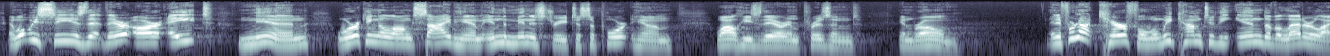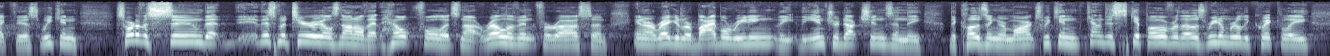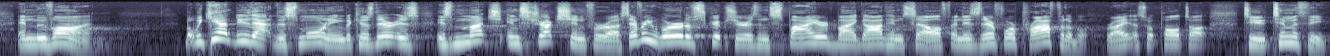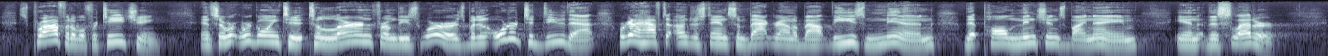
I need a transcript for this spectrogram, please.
And what we see is that there are eight men working alongside him in the ministry to support him while he's there imprisoned in Rome. And if we're not careful, when we come to the end of a letter like this, we can sort of assume that this material is not all that helpful, it's not relevant for us. And in our regular Bible reading, the, the introductions and the, the closing remarks, we can kind of just skip over those, read them really quickly, and move on. But we can't do that this morning because there is, is much instruction for us. Every word of Scripture is inspired by God Himself and is therefore profitable, right? That's what Paul taught to Timothy. It's profitable for teaching. And so we're, we're going to, to learn from these words, but in order to do that, we're going to have to understand some background about these men that Paul mentions by name in this letter.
